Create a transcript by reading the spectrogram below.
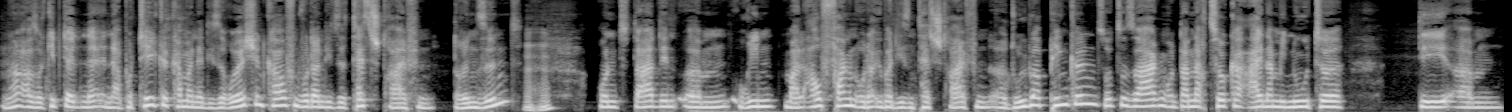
Ne? Also gibt ja in der, in der, Apotheke kann man ja diese Röhrchen kaufen, wo dann diese Teststreifen drin sind. Mhm. Und da den ähm, Urin mal auffangen oder über diesen Teststreifen äh, drüber pinkeln sozusagen und dann nach circa einer Minute die, ähm,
